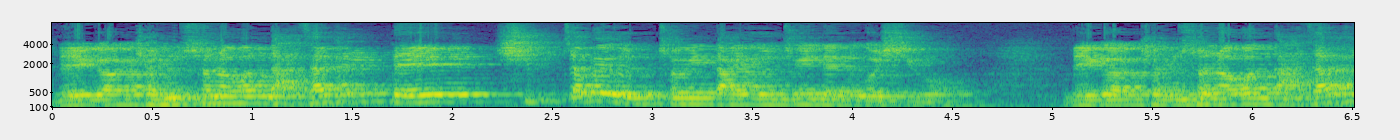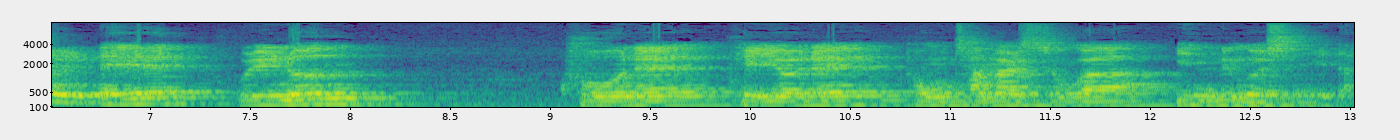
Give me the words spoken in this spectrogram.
내가 겸손하고 낮아질 때 십자가의 은총이 나의 은총이 되는 것이고 내가 겸손하고 낮아질 때에 우리는 구원의 대열에 동참할 수가 있는 것입니다.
